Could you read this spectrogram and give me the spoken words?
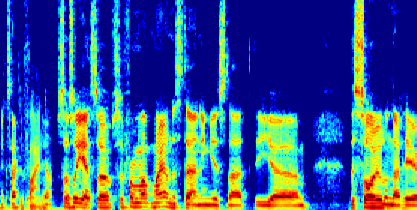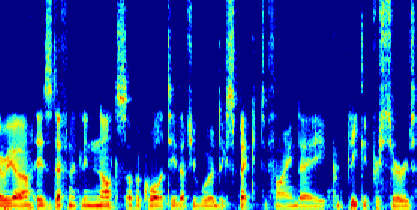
exactly to find. Yeah. So so yeah. So so from my- my understanding is that the um, the soil in that area is definitely not of a quality that you would expect to find a completely preserved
